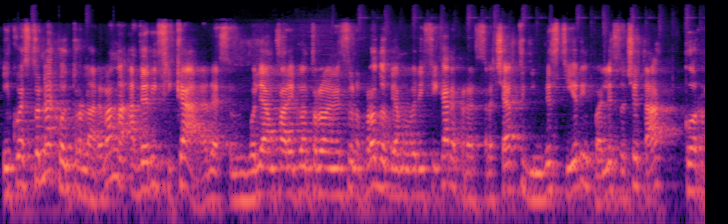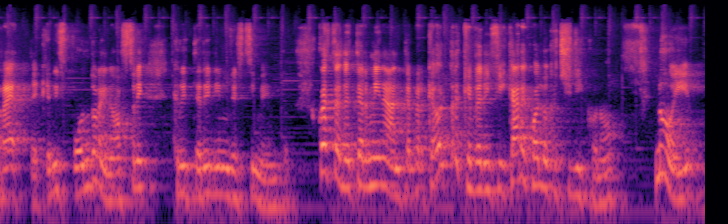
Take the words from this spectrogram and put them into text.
In questo non è controllare, vanno a verificare. Adesso non vogliamo fare i controlli a nessuno, però dobbiamo verificare per essere certi di investire in quelle società corrette che rispondono ai nostri criteri di investimento. Questo è determinante perché oltre che verificare quello che ci dicono, noi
